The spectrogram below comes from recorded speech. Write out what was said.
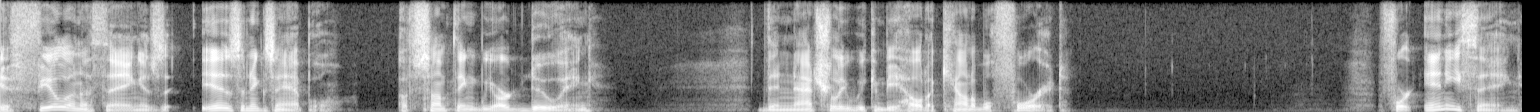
If feeling a thing is is an example of something we are doing, then naturally we can be held accountable for it. For anything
